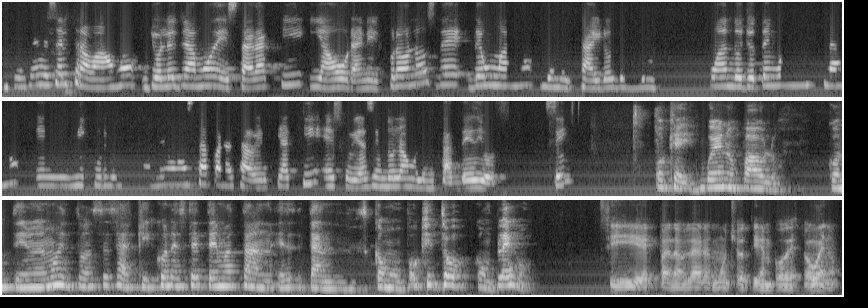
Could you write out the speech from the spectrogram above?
Entonces es el trabajo, yo le llamo de estar aquí y ahora, en el cronos de, de humano y en el kairos de Dios cuando yo tengo un plano, eh, mi curiosidad me basta para saber que aquí estoy haciendo la voluntad de Dios. ¿Sí? Ok, bueno, Pablo, continuemos entonces aquí con este tema tan, eh, tan como un poquito complejo. Sí, es para hablar mucho tiempo de esto. Bueno,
